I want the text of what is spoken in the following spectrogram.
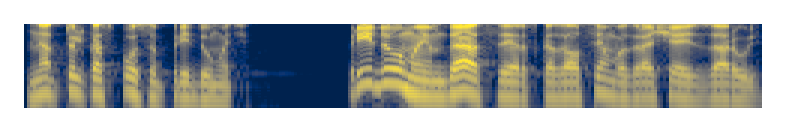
Надо только способ придумать. Придумаем, да, сэр, сказал Сэм, возвращаясь за руль.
